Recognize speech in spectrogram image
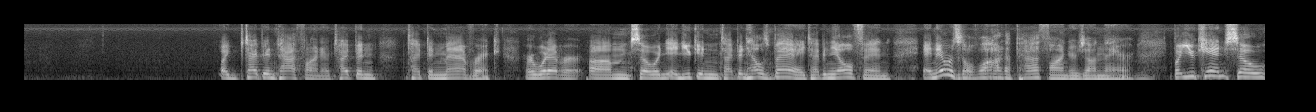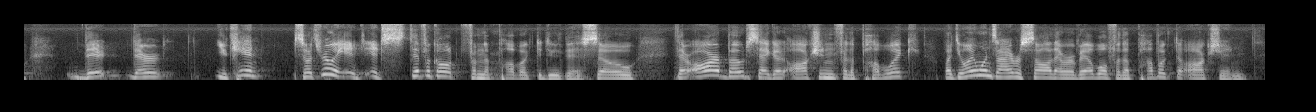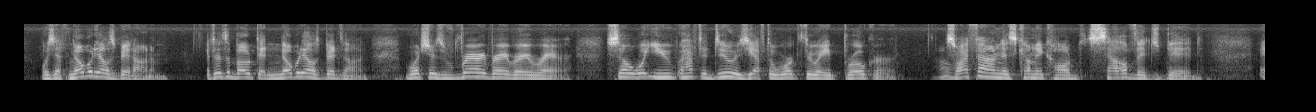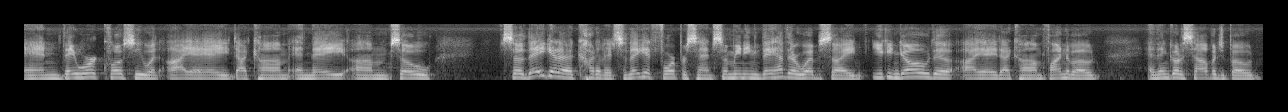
like type in Pathfinder, type in type in Maverick or whatever. Um, so and, and you can type in Hell's Bay, type in Yellowfin, and there was a lot of Pathfinders on there, but you can't. So there there you can't. So it's really it, it's difficult from the public to do this. So there are boats that go to auction for the public, but the only ones I ever saw that were available for the public to auction was if nobody else bid on them if there's a boat that nobody else bids on, which is very, very, very rare. So what you have to do is you have to work through a broker. So I found this company called Salvage Bid, and they work closely with IAA.com, and they um, so so they get a cut of it. So they get four percent. So meaning they have their website. You can go to IA.com, find a boat, and then go to Salvage Boat,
